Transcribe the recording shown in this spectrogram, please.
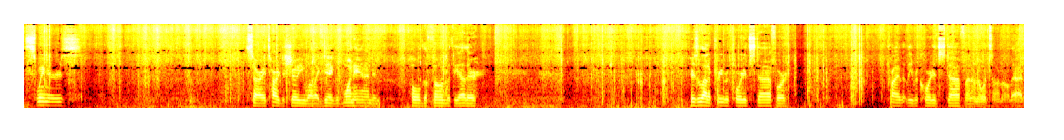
Swingers, Sorry, it's hard to show you while I dig with one hand and hold the phone with the other. There's a lot of pre-recorded stuff or privately recorded stuff. I don't know what's on all that.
